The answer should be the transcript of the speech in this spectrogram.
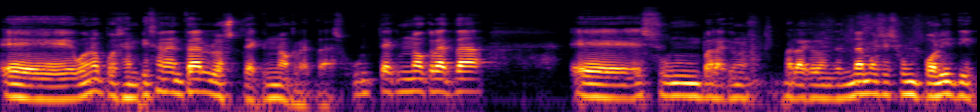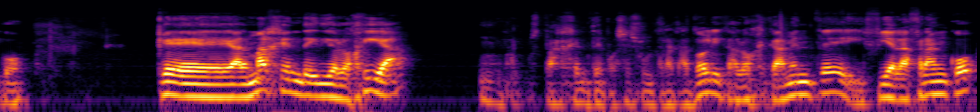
eh, bueno, pues empiezan a entrar los tecnócratas. Un tecnócrata eh, es un, para que, para que lo entendamos, es un político que al margen de ideología, esta gente pues es ultracatólica, lógicamente, y fiel a Franco,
